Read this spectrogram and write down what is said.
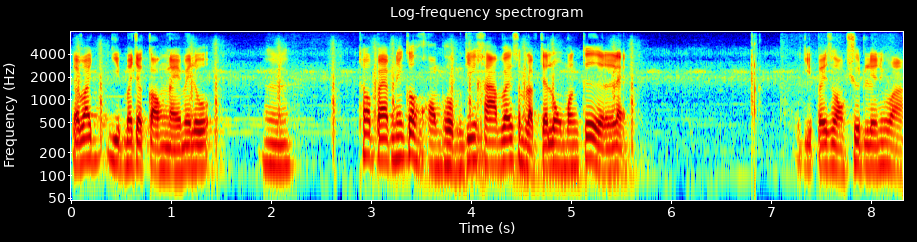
แต่ว่าหยิบมาจากกล่องไหนไม่รู้ อืม ท่อแป๊บนี่ก็ของผมที่คาบไว้สำหรับจะลงบังเกอร์นั่นแหละหยิบไปสองชุดเลยนี่ว่า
